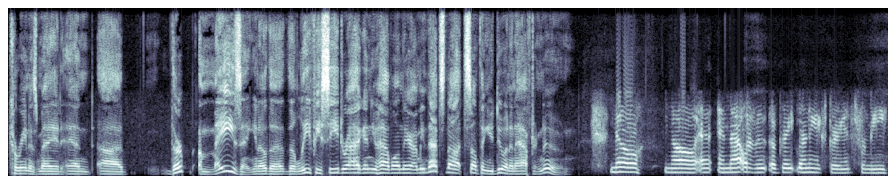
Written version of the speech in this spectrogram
Karina's made, and uh, they're amazing. You know, the the leafy sea dragon you have on there. I mean, that's not something you do in an afternoon. No, no, and, and that was a, a great learning experience for me.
